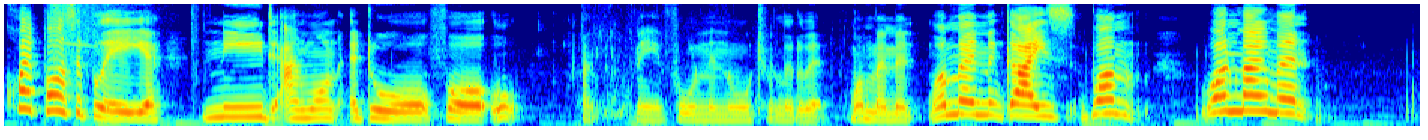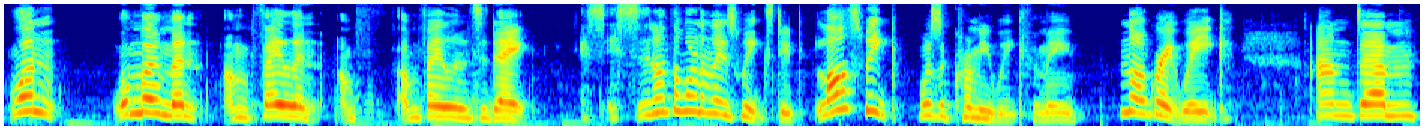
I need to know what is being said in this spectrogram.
quite possibly, need and want a door for... Oh, I may have fallen in the water a little bit. One moment. One moment, guys. One one moment. One one moment. I'm failing. I'm I'm failing today. It's, it's another one of those weeks, dude. Last week was a crummy week for me. not a great week. And um,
